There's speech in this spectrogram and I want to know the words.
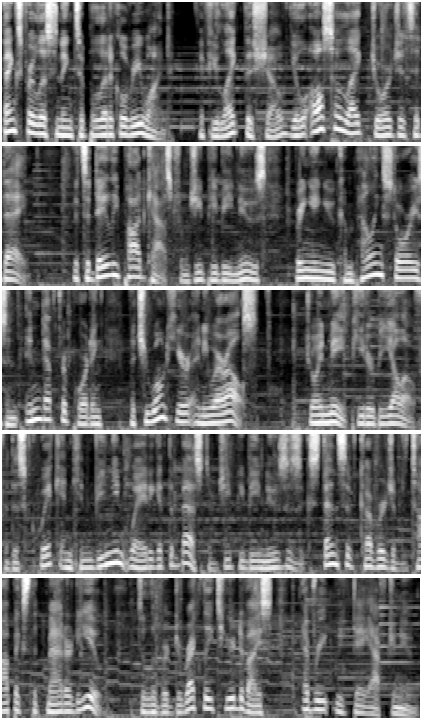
Thanks for listening to Political Rewind. If you like this show, you'll also like Georgia Today. It's a daily podcast from GPB News, bringing you compelling stories and in depth reporting that you won't hear anywhere else. Join me, Peter Biello, for this quick and convenient way to get the best of GPB News' extensive coverage of the topics that matter to you, delivered directly to your device every weekday afternoon.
